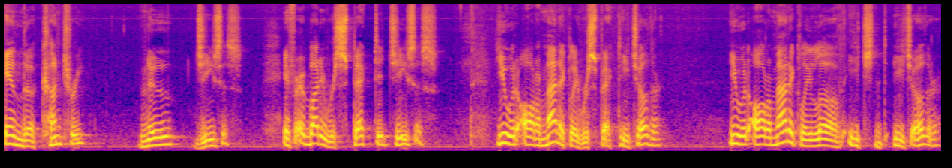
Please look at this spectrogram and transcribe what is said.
in the country knew Jesus? If everybody respected Jesus? You would automatically respect each other. You would automatically love each, each other.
